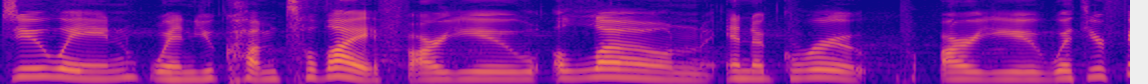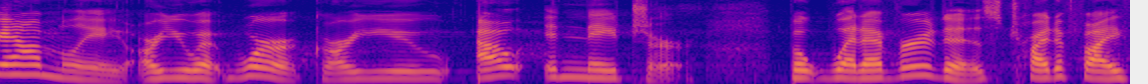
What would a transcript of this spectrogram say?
doing when you come to life? Are you alone in a group? Are you with your family? Are you at work? Are you out in nature? But whatever it is, try to find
